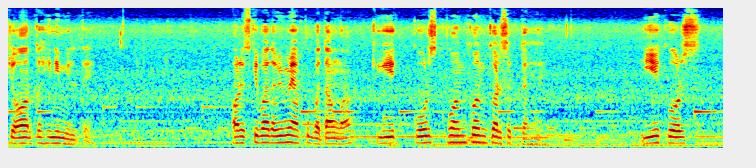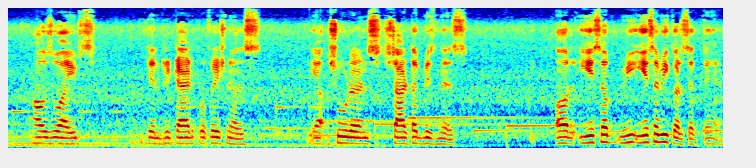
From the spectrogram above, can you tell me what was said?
जो और कहीं नहीं मिलते। और इसके बाद अभी मैं आपको बताऊँगा कि ये कोर्स कौन कौन कर सकता है। ये कोर्स हाउसवाइफ्स देन रिटायर्ड प्रोफेशनल्स या स्टूडेंट्स स्टार्टअप बिज़नेस और ये सब भी, ये सभी कर सकते हैं।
